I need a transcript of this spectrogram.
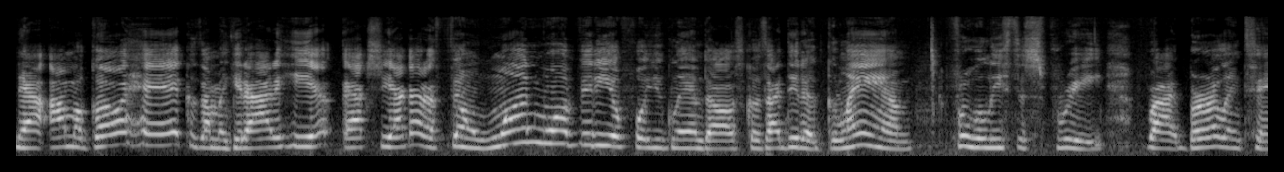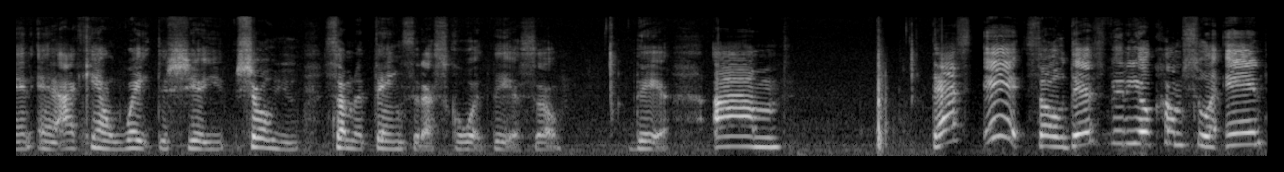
Now I'm gonna go ahead because I'm gonna get out of here. Actually I gotta film one more video for you glam dolls because I did a glam for Frugalista Spree by Burlington and I can't wait to share you show you some of the things that I scored there so there. Um that's it. So this video comes to an end.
